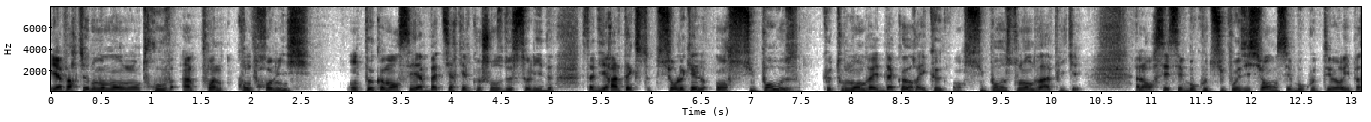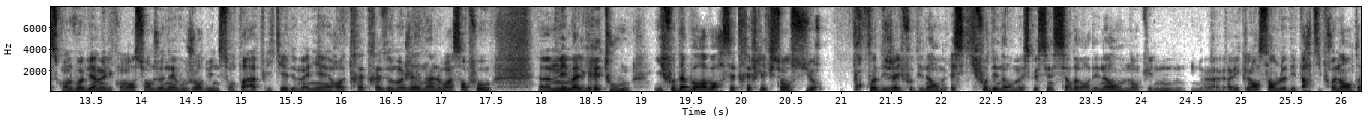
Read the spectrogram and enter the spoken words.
Et à partir du moment où on trouve un point de compromis, on peut commencer à bâtir quelque chose de solide, c'est-à-dire un texte sur lequel on suppose que tout le monde va être d'accord et que on suppose tout le monde va appliquer. Alors c'est beaucoup de suppositions, c'est beaucoup de théories parce qu'on le voit bien, mais les conventions de Genève aujourd'hui ne sont pas appliquées de manière très très homogène, hein, loin s'en faut. Euh, mais malgré tout, il faut d'abord avoir cette réflexion sur pourquoi déjà il faut des normes Est-ce qu'il faut des normes? Est-ce que c'est nécessaire d'avoir des normes? Donc une, avec l'ensemble des parties prenantes.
